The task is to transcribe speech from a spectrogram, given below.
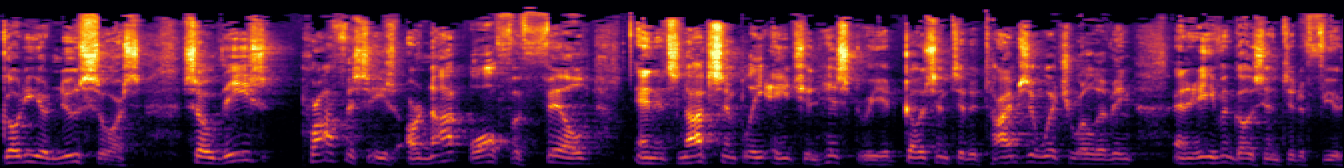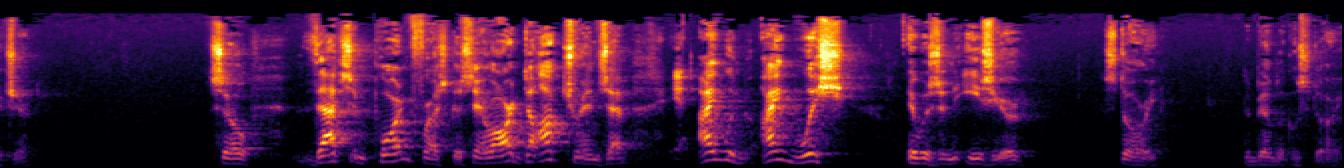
go to your news source. So these prophecies are not all fulfilled, and it's not simply ancient history. It goes into the times in which we're living, and it even goes into the future. So that's important for us because there are doctrines that I would I wish it was an easier story, the biblical story.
